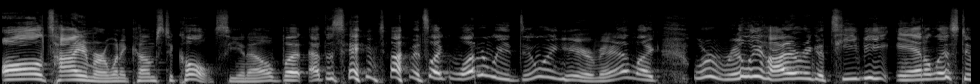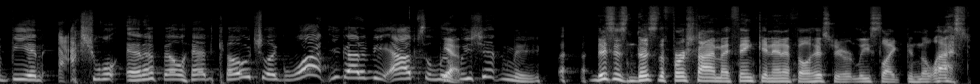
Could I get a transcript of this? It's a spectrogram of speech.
all timer when it comes to Colts, you know, but at the same time, it's like, what are we doing here, man? Like, we're really hiring a TV analyst to be an actual NFL head coach? Like, what? You got to be absolutely shitting me. this is this is the first time I think in NFL history, or at least like in the last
